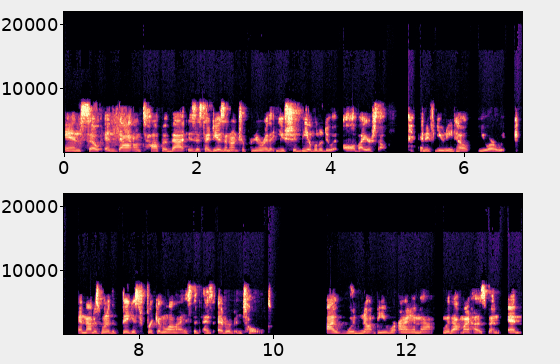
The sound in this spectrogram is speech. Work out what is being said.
and so and that on top of that is this idea as an entrepreneur that you should be able to do it all by yourself, and if you need help, you are weak, and that is one of the biggest freaking lies that has ever been told. I would not be where I am at without my husband, and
